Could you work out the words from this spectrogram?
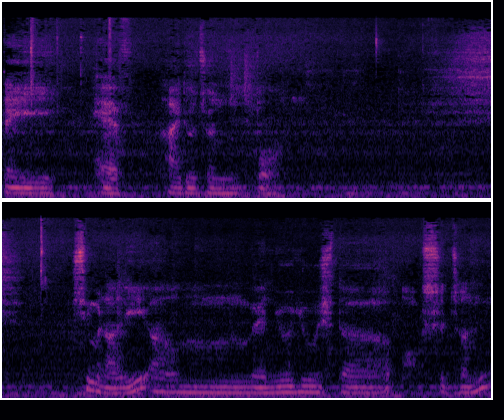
they have hydrogen bond. Similarly, um, when you use the oxygen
